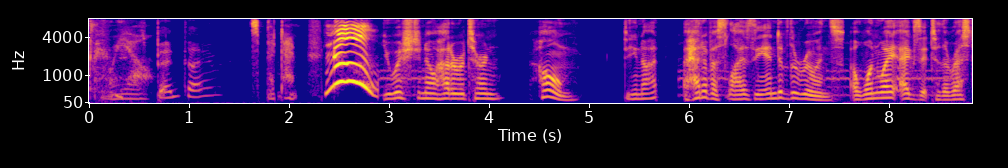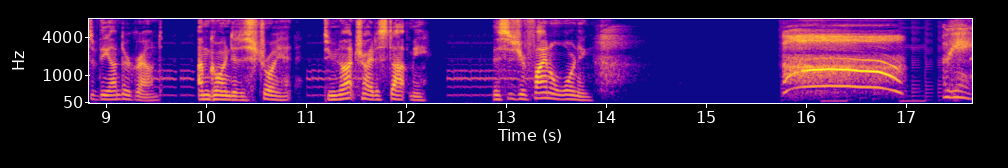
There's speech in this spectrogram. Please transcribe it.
Toriel, Bedtime. it's bedtime. No! You wish to know how to return home, do you not? Ahead of us lies the end of the ruins, a one way exit to the rest of the underground. I'm going to destroy it. Do not try to stop me. This is your final warning. okay.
